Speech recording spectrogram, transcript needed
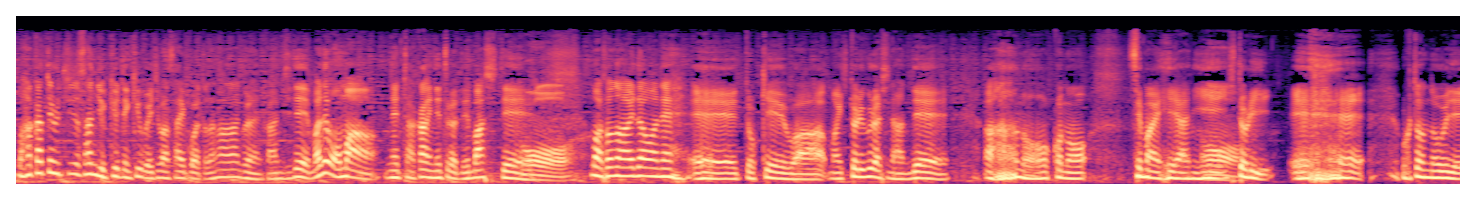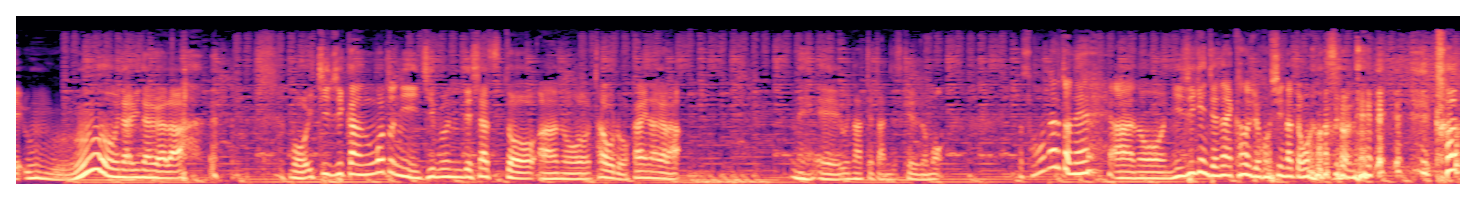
まあ、測ってるうちで39.9が一番最高だったかなぐらいな感じで、まあでもまあね、高い熱が出まして、まあその間はね、えーっと、K は、まあ一人暮らしなんで、あの、この狭い部屋に一人、えー、お布団の上で、うん、うん、うなりながら、もう1時間ごとに自分でシャツと、あの、タオルを買いながら、ね、えー、うなってたんですけれども、そうなるとね、あの、二次元じゃない彼女欲しいなと思いますよね。看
